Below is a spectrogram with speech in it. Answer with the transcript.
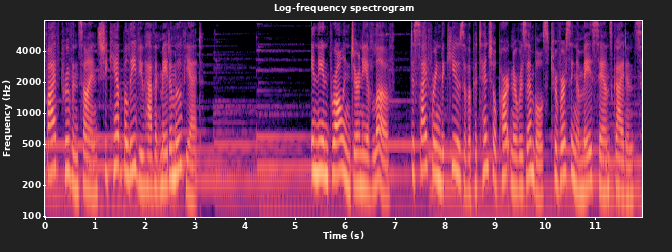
5 proven signs she can't believe you haven't made a move yet. In the enthralling journey of love, deciphering the cues of a potential partner resembles traversing a maze sans guidance.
